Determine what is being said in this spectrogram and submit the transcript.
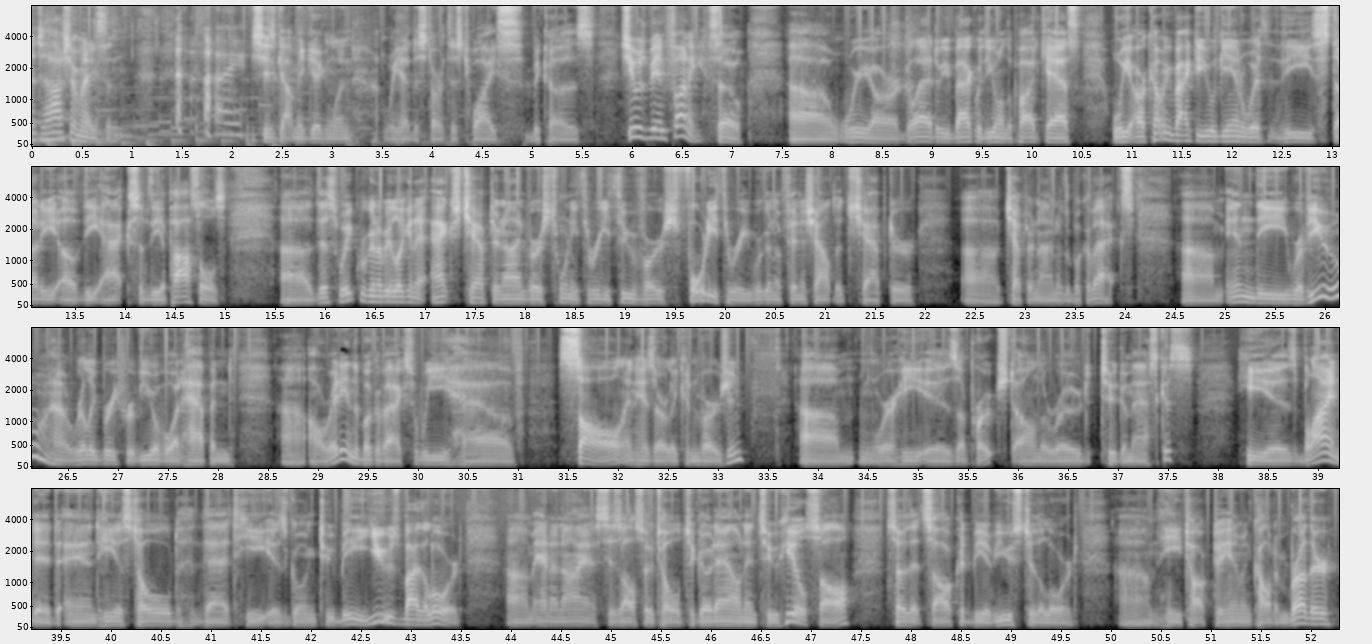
Natasha Mason. Hi. She's got me giggling. We had to start this twice because she was being funny. So uh, we are glad to be back with you on the podcast. We are coming back to you again with the study of the Acts of the Apostles. Uh, this week we're going to be looking at Acts chapter 9, verse 23 through verse 43. We're going to finish out the chapter, uh, chapter 9 of the book of Acts. Um, in the review, a really brief review of what happened uh, already in the book of Acts, we have Saul and his early conversion, um, where he is approached on the road to Damascus. He is blinded and he is told that he is going to be used by the Lord. Um, Ananias is also told to go down and to heal Saul so that Saul could be of use to the Lord. Um, he talked to him and called him brother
